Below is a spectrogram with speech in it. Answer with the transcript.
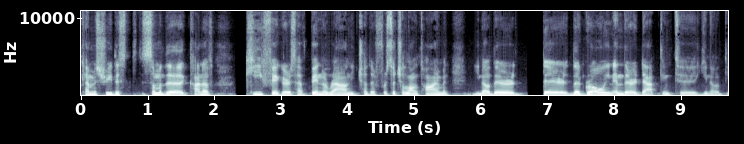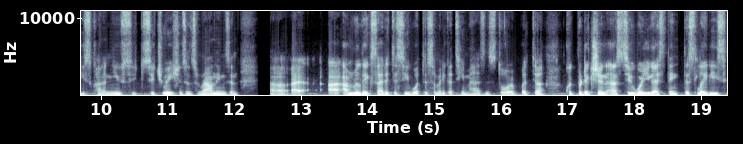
chemistry. This some of the kind of key figures have been around each other for such a long time, and you know they're they're they're growing and they're adapting to you know these kind of new situations and surroundings. And uh, I, am really excited to see what the America team has in store. But uh, quick prediction as to where you guys think this ladies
